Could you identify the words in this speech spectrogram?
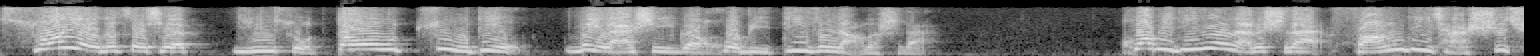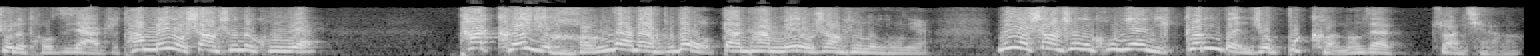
所有的这些因素都注定未来是一个货币低增长的时代。货币低增长的时代，房地产失去了投资价值，它没有上升的空间。它可以横在那不动，但它没有上升的空间，没有上升的空间，你根本就不可能再赚钱了。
